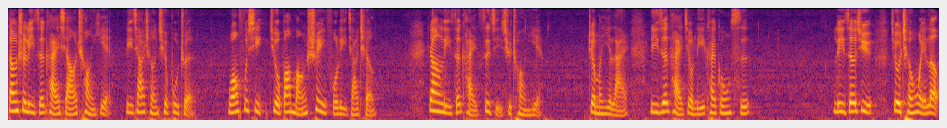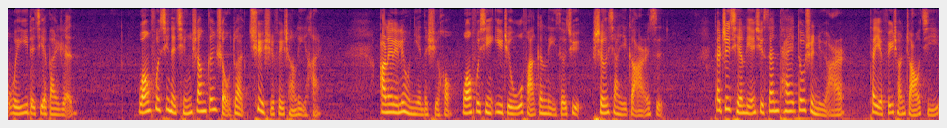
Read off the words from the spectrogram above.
当时李泽楷想要创业，李嘉诚却不准。王复信就帮忙说服李嘉诚，让李泽楷自己去创业。这么一来，李泽楷就离开公司，李泽钜就成为了唯一的接班人。王复信的情商跟手段确实非常厉害。二零零六年的时候，王复信一直无法跟李泽钜生下一个儿子，他之前连续三胎都是女儿，他也非常着急。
